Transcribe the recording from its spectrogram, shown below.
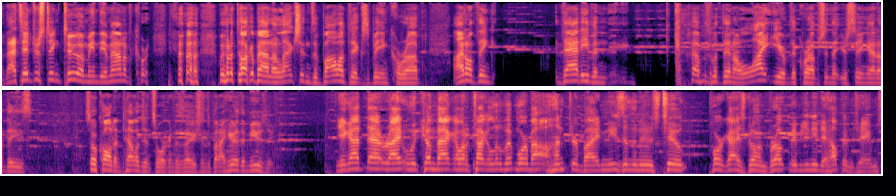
that's interesting too. I mean, the amount of cor- we want to talk about elections and politics being corrupt. I don't think that even comes within a light year of the corruption that you're seeing out of these so-called intelligence organizations. But I hear the music. You got that right. When we come back, I want to talk a little bit more about Hunter Biden. He's in the news too. Poor guy's going broke. Maybe you need to help him, James.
